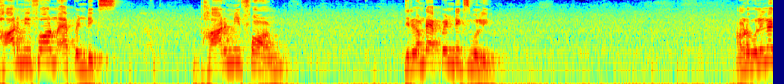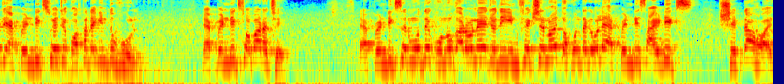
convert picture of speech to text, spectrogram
ভার্মিফর্ম অ্যাপেন্ডিক্স। ভার্মিফর্ম, যেটাকে আমরা অ্যাপেন্ডিক্স বলি। আমরা বলি না যে অ্যাপেন্ডিক্স হয়েছে, কথাটা কিন্তু ভুল। অ্যাপেন্ডিক্স সবার আছে। অ্যাপেন্ডিক্সের মধ্যে কোনো কারণে যদি ইনফেকশন হয়, তখন তাকে বলে অ্যাপেন্ডিসাইডিক্স সেটা হয়,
